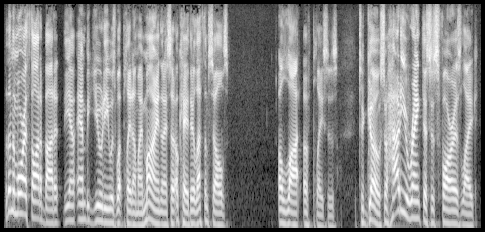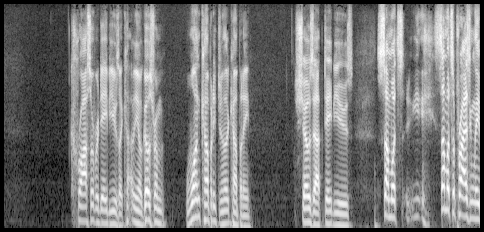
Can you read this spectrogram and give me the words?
But then the more I thought about it, the ambiguity was what played on my mind, and I said, "Okay, they left themselves a lot of places to go." So how do you rank this as far as like? crossover debuts like you know goes from one company to another company shows up debuts somewhat somewhat surprisingly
